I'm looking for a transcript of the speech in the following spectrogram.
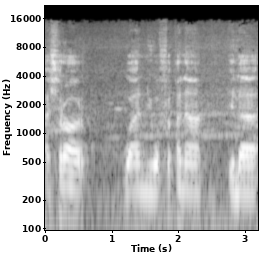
الأشرار وأن يوفقنا إلى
